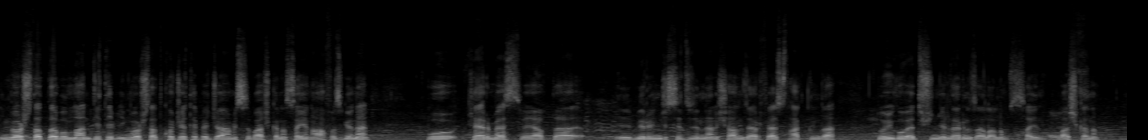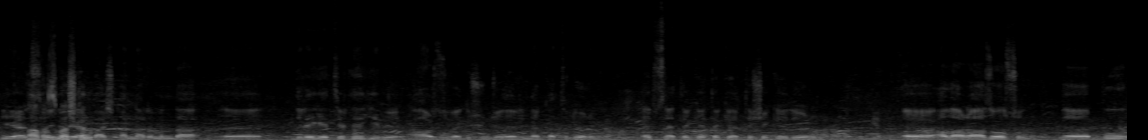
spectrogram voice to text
İngolstadt'ta bulunan DİTİB İngolstadt Kocatepe Camisi Başkanı Sayın Hafız Gönen bu kermes veyahut da e, birincisi düzenlenen Şanzerfest hakkında duygu ve düşüncelerinizi alalım Sayın Başkanım. Diğer Hafız Başkanım. başkanlarımın da e, dile getirdiği gibi arzu ve düşüncelerine katılıyorum. Hepsine teker teker teşekkür ediyorum. E, Allah razı olsun. E, bu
